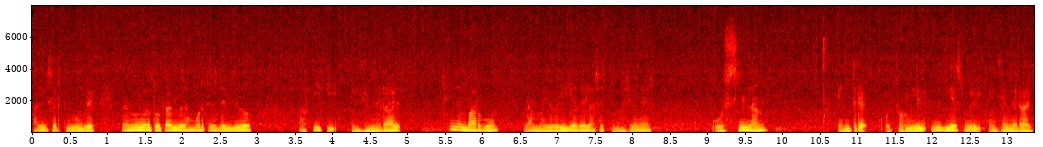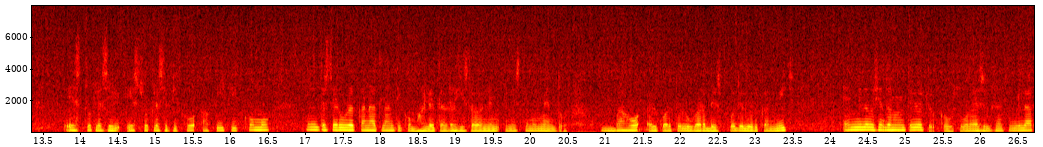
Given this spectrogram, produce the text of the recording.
hay incertidumbre en el número total de las muertes debido a Fifi en general. Sin embargo, la mayoría de las estimaciones oscilan entre 8.000 y 10.000 en general. Esto, clasificó a Fifi como el tercer huracán atlántico más letal registrado en, este momento, bajo el cuarto lugar después del huracán Mitch en 1998. Causó una destrucción similar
